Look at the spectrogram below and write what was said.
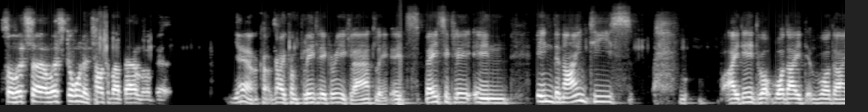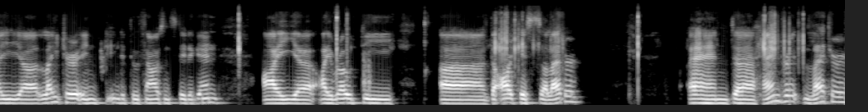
so let's uh, let's go on and talk about that a little bit. Yeah, I completely agree. Gladly, it's basically in in the nineties. I did what, what I what I uh, later in in the two thousands did again. I uh, I wrote the uh, the artists letter and uh, handwritten letter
